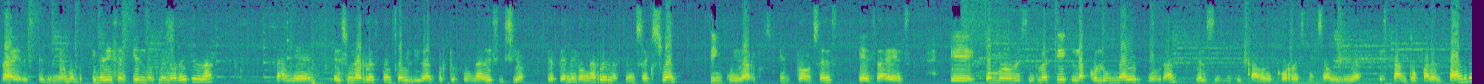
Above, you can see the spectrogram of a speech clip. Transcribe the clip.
traer este niño al mundo. Y me dicen, y los menores de edad también es una responsabilidad porque fue una decisión de tener una relación sexual sin cuidarlos. Entonces, esa es, eh, como decirlo así, la columna vertebral del significado de corresponsabilidad. Es tanto para el padre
